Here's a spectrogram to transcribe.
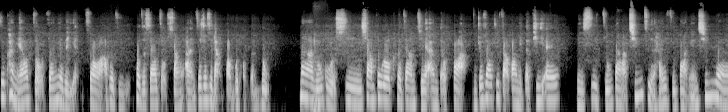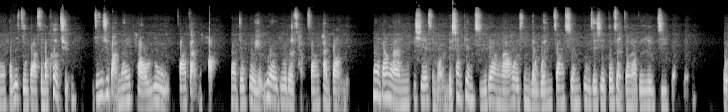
就看你要走专业的演奏啊，或者或者是要走商案，这就是两条不同的路。那如果是像布洛克这样接案的话，你就是要去找到你的 TA，你是主打亲子，还是主打年轻人，还是主打什么客群？你就是去把那一条路发展好。那就会有越来越多的厂商看到你。那当然，一些什么你的相片质量啊，或者是你的文章深度，这些都是很重要，这就是基本的。对，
